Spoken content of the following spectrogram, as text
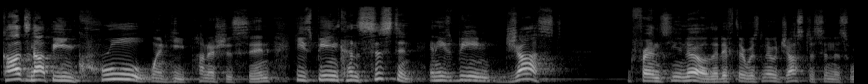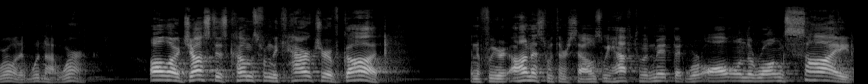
God's not being cruel when He punishes sin, He's being consistent and He's being just. Friends, you know that if there was no justice in this world, it would not work. All our justice comes from the character of God. And if we are honest with ourselves, we have to admit that we're all on the wrong side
